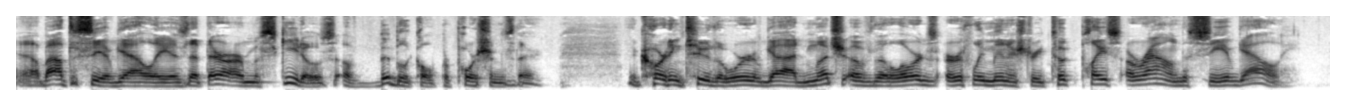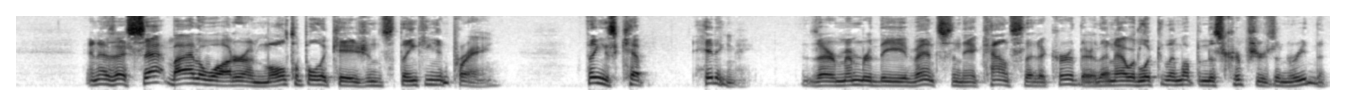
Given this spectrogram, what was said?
about the Sea of Galilee is that there are mosquitoes of biblical proportions there. According to the Word of God, much of the Lord's earthly ministry took place around the Sea of Galilee. And as I sat by the water on multiple occasions, thinking and praying, things kept hitting me. As I remembered the events and the accounts that occurred there, then I would look them up in the scriptures and read them.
